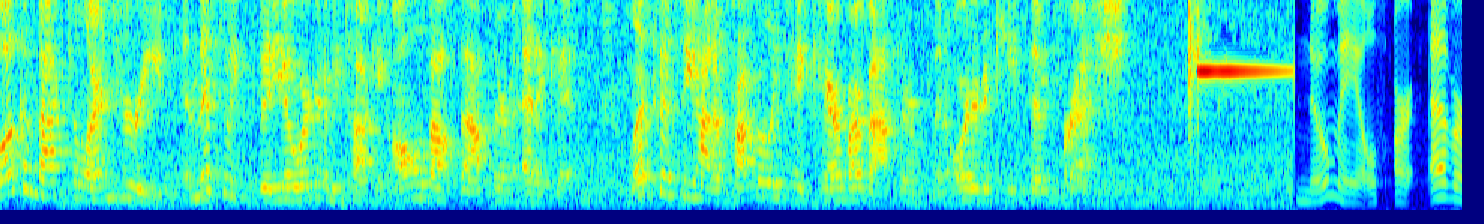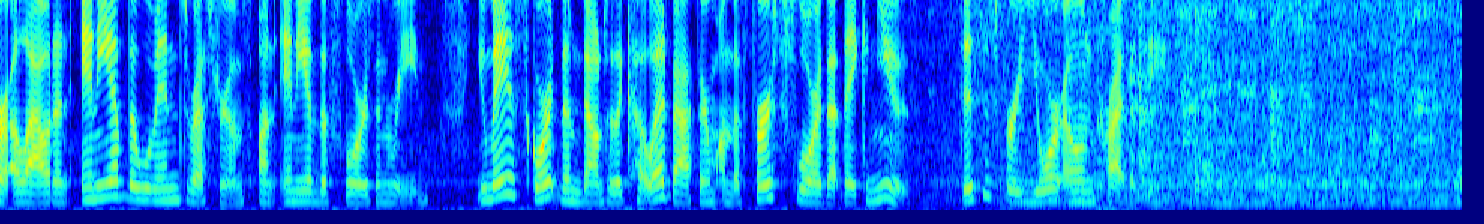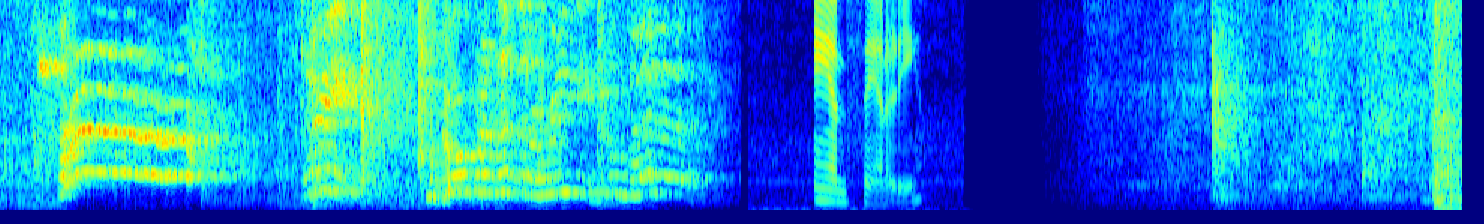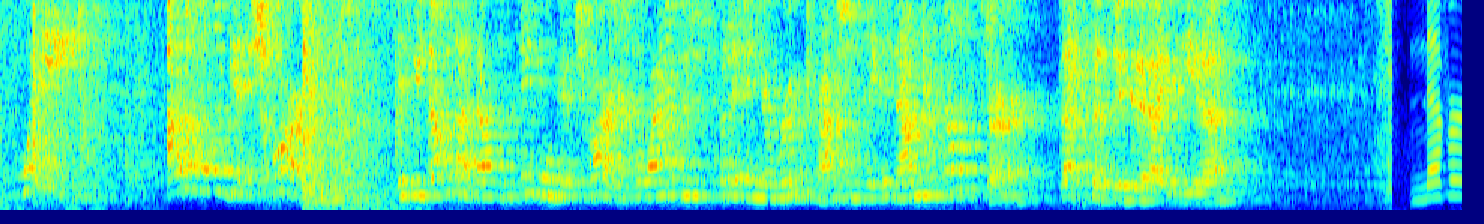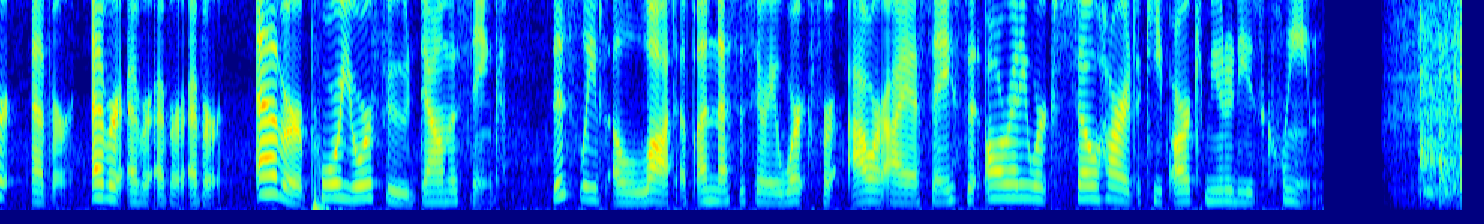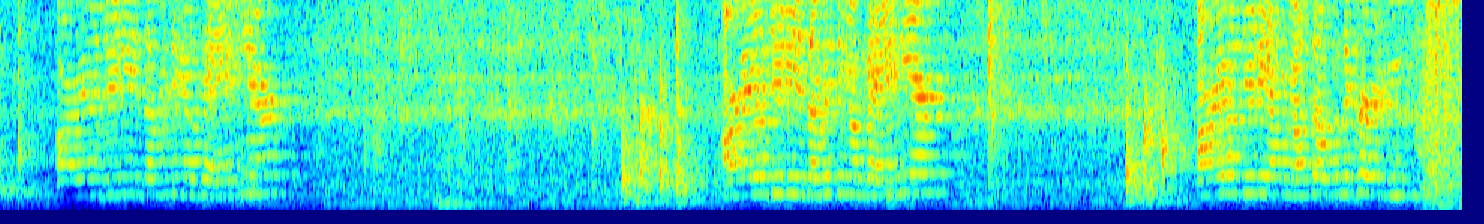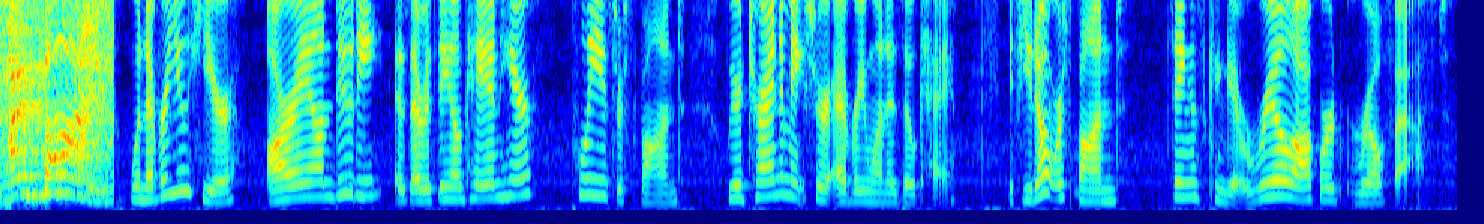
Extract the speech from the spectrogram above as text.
Welcome back to Learn to Read. In this week's video, we're going to be talking all about bathroom etiquette. Let's go see how to properly take care of our bathrooms in order to keep them fresh. No males are ever allowed in any of the women's restrooms on any of the floors in Reed. You may escort them down to the co-ed bathroom on the first floor that they can use. This is for your own privacy. Wait! My girlfriend lives in Reed! Come back! And sanity. Wait! I don't want to get charged. If you dump that down the sink, we'll get charged. So why don't you just put it in your room trash and take it down to the dumpster? That's such a good idea. Never, ever, ever, ever, ever, ever, ever pour your food down the sink. This leaves a lot of unnecessary work for our ISAs that already work so hard to keep our communities clean. RA on duty, is everything okay in here? RA on duty, is everything okay in here? RA on duty, I'm about to open the curtain. I'm fine! Whenever you hear, RA on duty, is everything okay in here? Please respond. We are trying to make sure everyone is okay. If you don't respond, things can get real awkward real fast.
